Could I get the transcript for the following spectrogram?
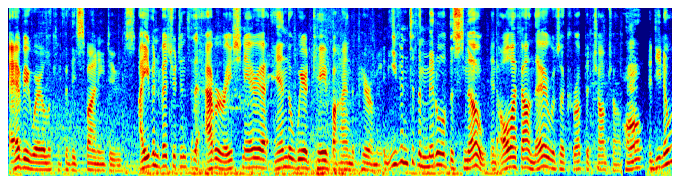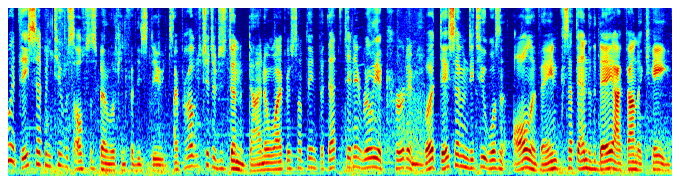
everywhere looking for these spiny dudes. I even ventured into the aberration area and the weird cave behind the pyramid, and even to the middle of the snow, and all I found there was a corrupted Chomp Chomp. Huh? And you know what? Day 72 was also spent looking for these dudes. I probably should have just done a dino wipe or something, but that didn't really occur to me. But day 72 wasn't all in vain, because at the end of the day, I found a cave.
